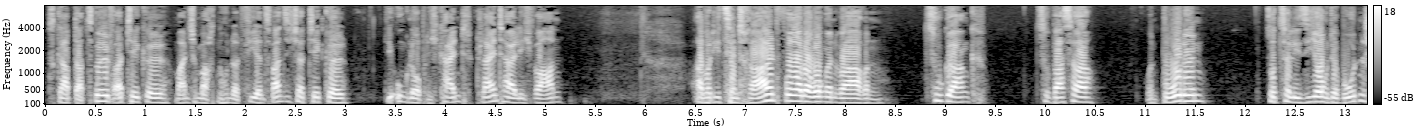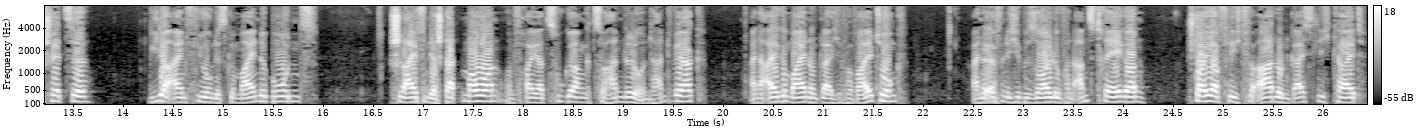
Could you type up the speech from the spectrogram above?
Es gab da zwölf Artikel, manche machten 124 Artikel die unglaublich kleinteilig waren. Aber die zentralen Forderungen waren Zugang zu Wasser und Boden, Sozialisierung der Bodenschätze, Wiedereinführung des Gemeindebodens, Schleifen der Stadtmauern und freier Zugang zu Handel und Handwerk, eine allgemeine und gleiche Verwaltung, eine öffentliche Besoldung von Amtsträgern, Steuerpflicht für Adel und Geistlichkeit,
